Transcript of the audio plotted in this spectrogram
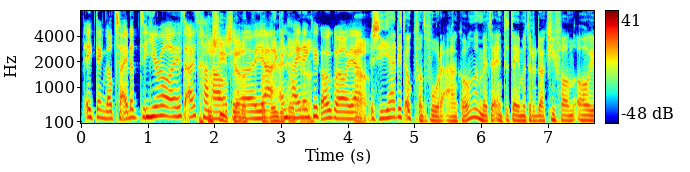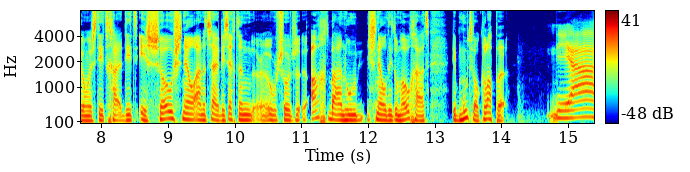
Ik denk dat zij dat hier wel heeft uitgehaald. Precies, ja, dat, uh, ja. Dat en hij ook, denk ja. ik ook wel, ja. ja. Zie jij dit ook van tevoren aankomen met de entertainmentredactie van... oh jongens, dit, ga, dit is zo snel aan het zijn. Dit is echt een, een soort achtbaan hoe snel dit omhoog gaat. Dit moet wel klappen. Ja,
